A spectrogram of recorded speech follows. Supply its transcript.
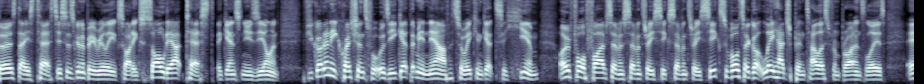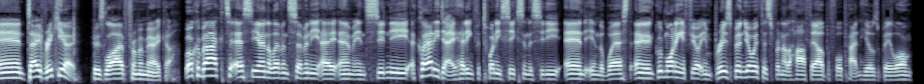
Thursday's test. This is going to be really exciting. Sold out test against New Zealand. If you've got any questions for Uzi, get them in now so we can get to him. 0457 736 736. We've also got Lee Hagipantelis from Bryden's Lawyers and Dave Riccio who's live from America. Welcome back to SEN 1170 AM in Sydney. A cloudy day heading for 26 in the city and in the west. And good morning if you're in Brisbane. You're with us for another half hour before Patton Hills will be along.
